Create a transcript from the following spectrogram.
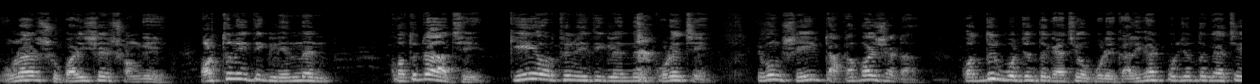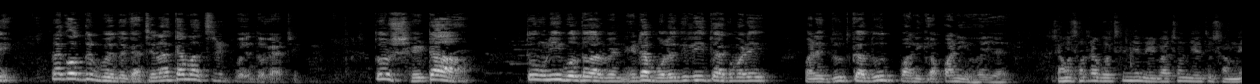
ওনার সুপারিশের সঙ্গে অর্থনৈতিক লেনদেন কতটা আছে, কে অর্থনৈতিক লেনদেন করেছে এবং সেই টাকা পয়সাটা কতদূর পর্যন্ত গেছে ওপরে কালীঘাট পর্যন্ত গেছে না কতদূর পর্যন্ত গেছে না ক্যামাক স্ট্রিট পর্যন্ত গেছে। তো সেটা তো উনি বলতে পারবেন এটা বলে দিলেই তো একেবারে মানে দুধ কা দুধ পানি কা পানি হয়ে যায়। শ্যামল সাঁতরা বলছেন যে নির্বাচন যেহেতু সামনে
